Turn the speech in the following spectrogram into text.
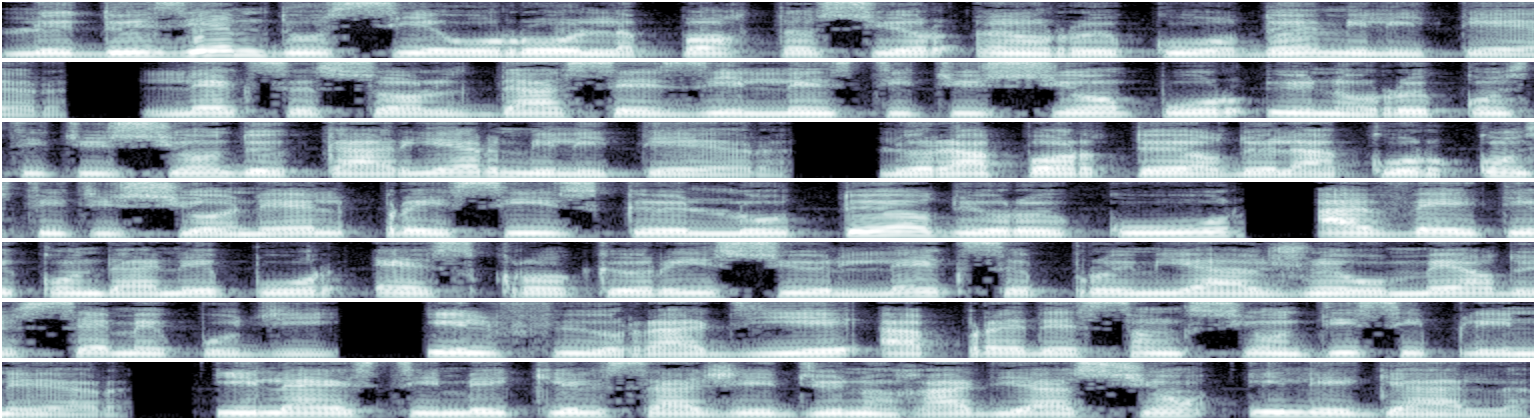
Le deuxième dossier au rôle porte sur un recours d'un militaire. L'ex-soldat saisit l'institution pour une reconstitution de carrière militaire. Le rapporteur de la Cour constitutionnelle précise que l'auteur du recours avait été condamné pour escroquerie sur l'ex-premier adjoint au maire de Semekoudi. Il fut radié après des sanctions disciplinaires. Il a estimé qu'il s'agit d'une radiation illégale.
